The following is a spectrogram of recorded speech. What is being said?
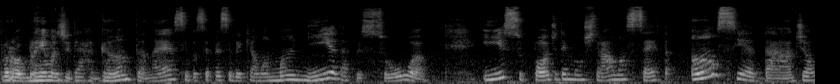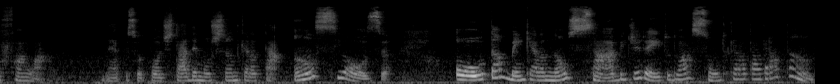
problema de garganta, né? Se você perceber que é uma mania da pessoa, isso pode demonstrar uma certa ansiedade ao falar. Né? A pessoa pode estar demonstrando que ela está ansiosa. Ou também que ela não sabe direito do assunto que ela está tratando.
